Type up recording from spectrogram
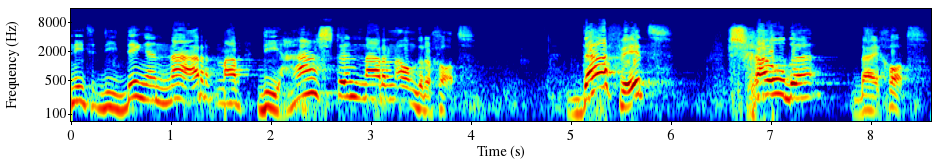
niet die dingen naar, maar die haasten naar een andere God. David schuilde bij God.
